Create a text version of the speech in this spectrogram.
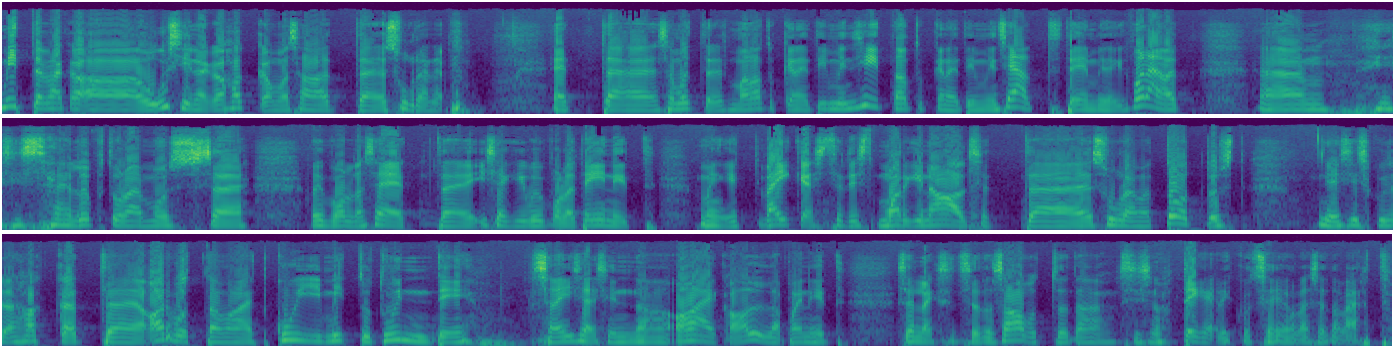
mitte väga usinaga hakkama saad, suureneb et äh, sa mõtled, et ma natukene timmin siit, natukene timmin sealt, teen midagi põnevat ähm,. ja siis lõpptulemus äh, võib olla see, et äh, isegi võib-olla teenid mingit väikest sellist marginaalset äh, suuremat tootlust ja siis, kui sa hakkad äh, arvutama, et kui mitu tundi sa ise sinna aega alla panid selleks, et seda saavutada, siis noh, tegelikult see ei ole seda väärt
